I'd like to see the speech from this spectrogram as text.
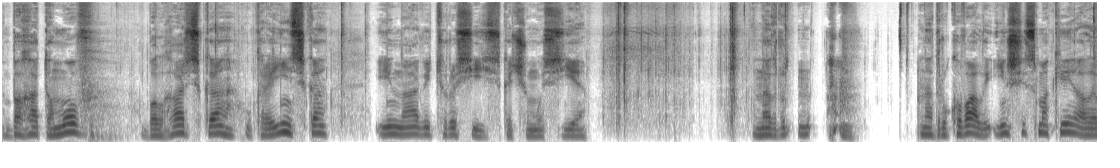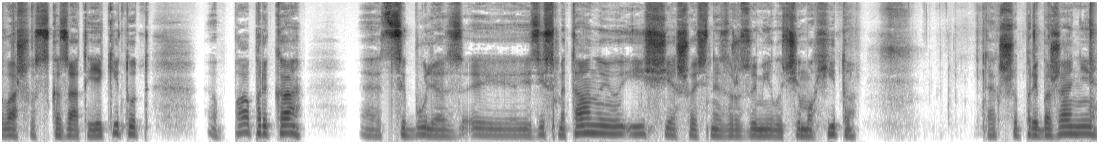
Багато мов болгарська, українська і навіть російська чомусь є. Надру... Надрукували інші смаки, але важко сказати, які тут паприка, е, цибуля е, зі сметаною і ще щось незрозуміло, чи мохіто. Так що при бажанні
